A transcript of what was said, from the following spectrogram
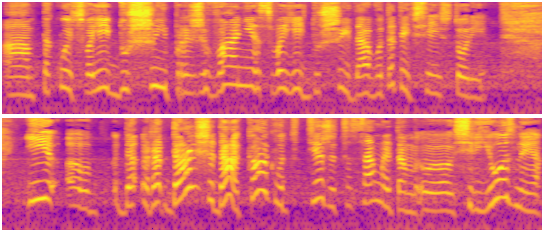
а, такой своей души, проживания своей души, да, вот этой всей истории. И э, да, дальше, да, как вот те же самые там э, серьезные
